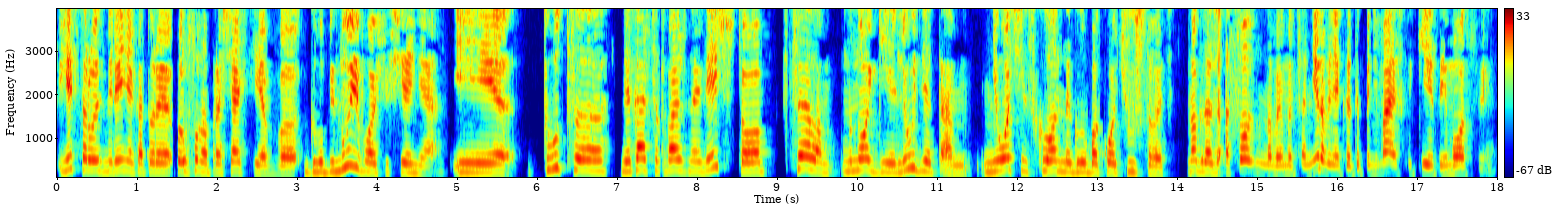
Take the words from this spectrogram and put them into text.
Есть второе измерение, которое условно про счастье в глубину его ощущения. И тут, э, мне кажется, важная вещь, что в целом многие люди там не очень склонны глубоко чувствовать. Много даже осознанного эмоционирования, когда ты понимаешь, какие это эмоции.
